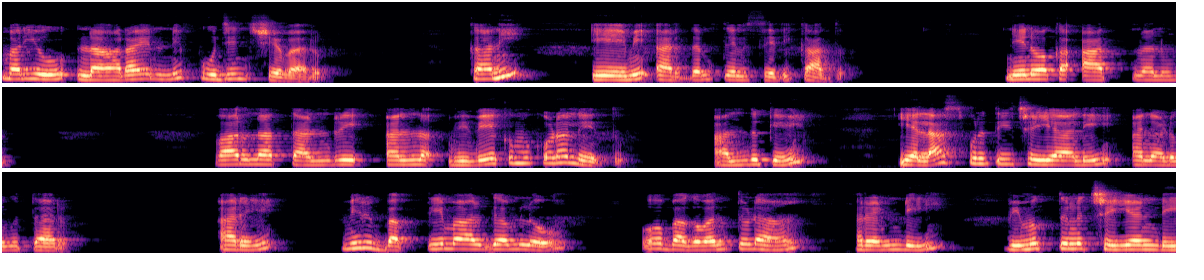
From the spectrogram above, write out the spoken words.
మరియు నారాయణుని పూజించేవారు. కానీ ఏమీ అర్థం తెలిసేది కాదు. నేను ఒక ఆత్మను వారు నా తండ్రి అన్న వివేకము కూడా లేదు. అందుకే ఎలా స్మృతి చేయాలి అని అడుగుతారు. అరే మీరు భక్తి మార్గంలో ఓ భగవంతుడా రండి విముక్తులు చెయ్యండి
